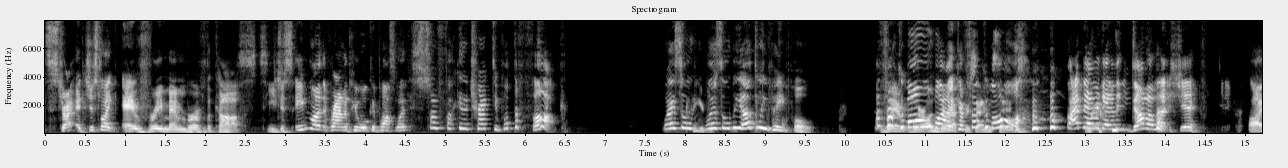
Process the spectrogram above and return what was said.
stra- just like every member of the cast, you just even like the random people walking past, like they're so fucking attractive. What the fuck? Where's all think Where's all the ugly people? I fuck them all, Mike. I fuck them all. I never get anything done on that ship. I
